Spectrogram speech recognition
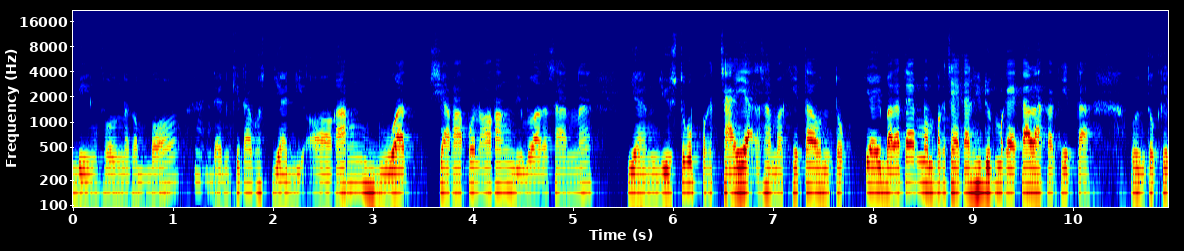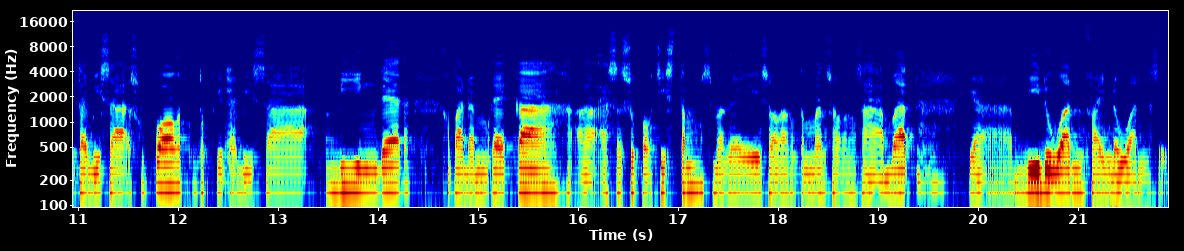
being vulnerable Mm-mm. dan kita harus jadi orang buat siapa pun orang di luar sana yang justru percaya sama kita untuk ya ibaratnya mempercayakan hidup mereka lah ke kita untuk kita bisa support untuk kita Ya. bisa being there kepada mereka uh, as a support system sebagai seorang teman seorang sahabat Mm-mm. ya be the one find the one sih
